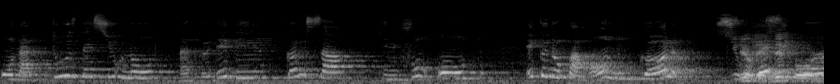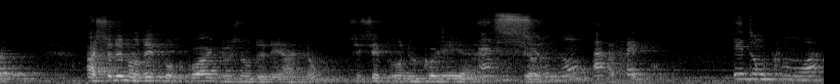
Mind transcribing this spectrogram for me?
On a tous des surnoms, un peu débiles, comme ça, qui nous font honte. Et que nos parents nous collent sur, Sur les, les épaules. épaules. À se demander pourquoi ils nous ont donné un nom, si c'est pour nous coller un, Un surnom après coup. Et donc moi,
